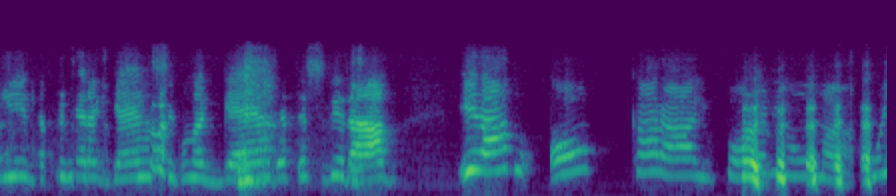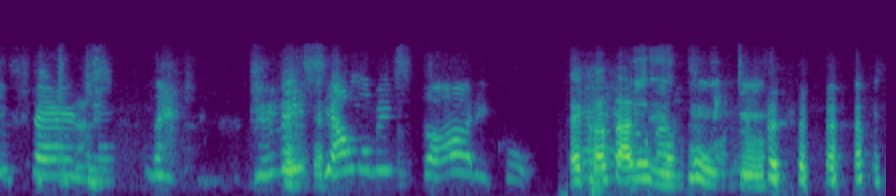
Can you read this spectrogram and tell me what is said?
vida, Primeira Guerra, Segunda Guerra, deve ter sido irado. Irado, ô oh, caralho, porra nenhuma, o inferno, né? Vivenciar um momento histórico. É, é cansativo. É, muito.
